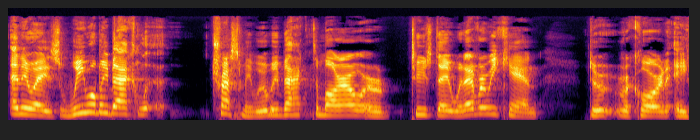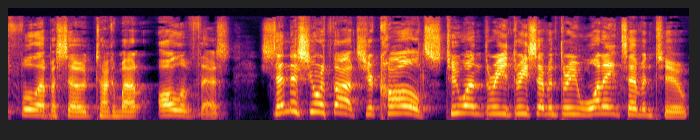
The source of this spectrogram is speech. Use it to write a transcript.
Anyways, we will be back. Trust me, we'll be back tomorrow or Tuesday, whenever we can, to record a full episode, talk about all of this. Send us your thoughts, your calls, 213-373-1872.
